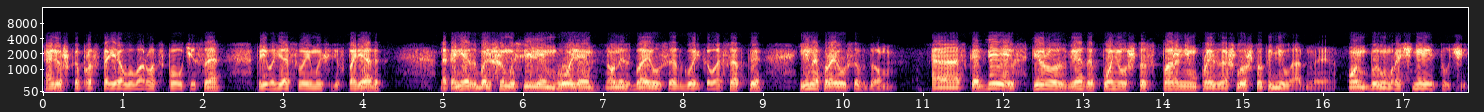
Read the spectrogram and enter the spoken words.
Алешка простоял у ворот с полчаса, приводя свои мысли в порядок. Наконец, большим усилием воли он избавился от горького осадка и направился в дом. А Скобеев с первого взгляда понял, что с парнем произошло что-то неладное. Он был мрачнее тучи.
